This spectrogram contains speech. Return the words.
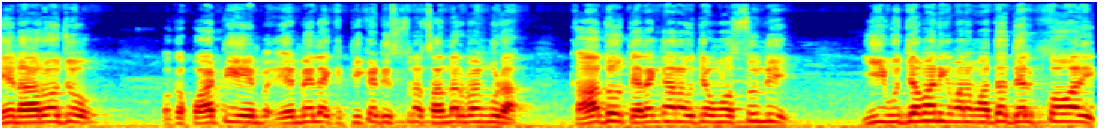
నేను ఆ రోజు ఒక పార్టీ ఎమ్మెల్యేకి టికెట్ ఇస్తున్న సందర్భం కూడా కాదు తెలంగాణ ఉద్యమం వస్తుంది. ఈ ఉద్యమానికి మనం మద్దతు తెలుపుకోవాలి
